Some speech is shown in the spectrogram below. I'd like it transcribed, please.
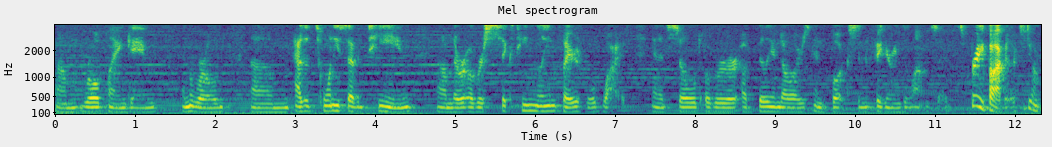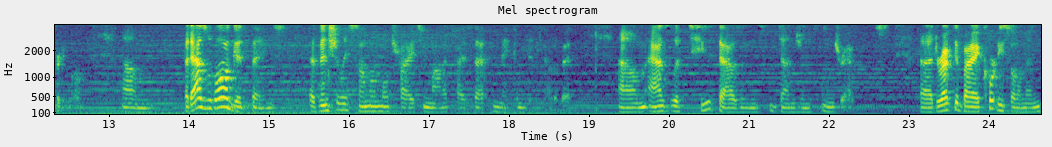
um, role playing game in the world. Um, as of 2017, um, there were over 16 million players worldwide, and it's sold over a billion dollars in books and figurines alone. So it's pretty popular. It's doing pretty well. Um, but as with all good things, eventually someone will try to monetize that and make a movie out of it. As with 2000's Dungeons and Dragons. Uh, directed by Courtney Solomon,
